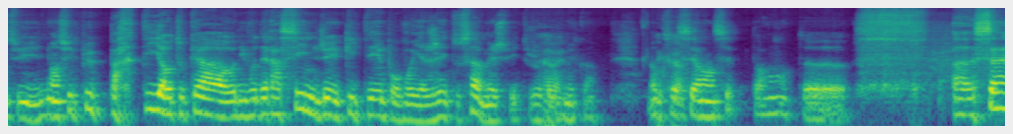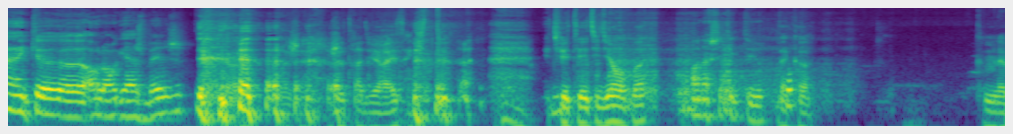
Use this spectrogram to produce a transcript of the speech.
suis- n'en suis plus parti, en tout cas au niveau des racines, j'ai quitté pour voyager, tout ça, mais je suis toujours Ah ouais. revenu. Quoi. Donc ça c'est en 70. Euh, euh, 5 euh, en langage belge. Voilà. Moi, je, je traduirai, t'inquiète. Et tu étais étudiant en quoi? En architecture. D'accord. Comme la,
